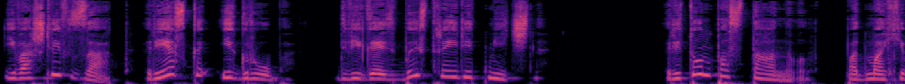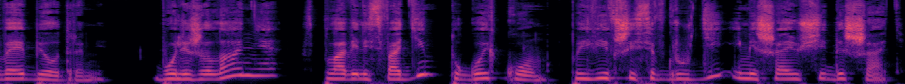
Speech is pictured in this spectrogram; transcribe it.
и вошли в зад, резко и грубо, двигаясь быстро и ритмично. Ритон постановал, подмахивая бедрами. Боль и желание сплавились в один тугой ком, появившийся в груди и мешающий дышать.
